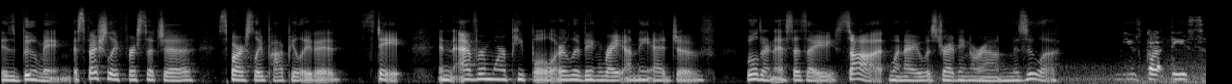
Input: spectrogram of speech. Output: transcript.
is booming, especially for such a sparsely populated state. And ever more people are living right on the edge of wilderness, as I saw it when I was driving around Missoula. You've got these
